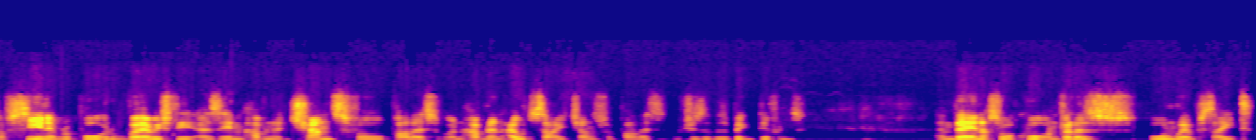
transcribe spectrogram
So I've seen it reported variously as him having a chance for Palace and having an outside chance for Palace, which is there's a big difference. And then I saw a quote on Villa's own website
